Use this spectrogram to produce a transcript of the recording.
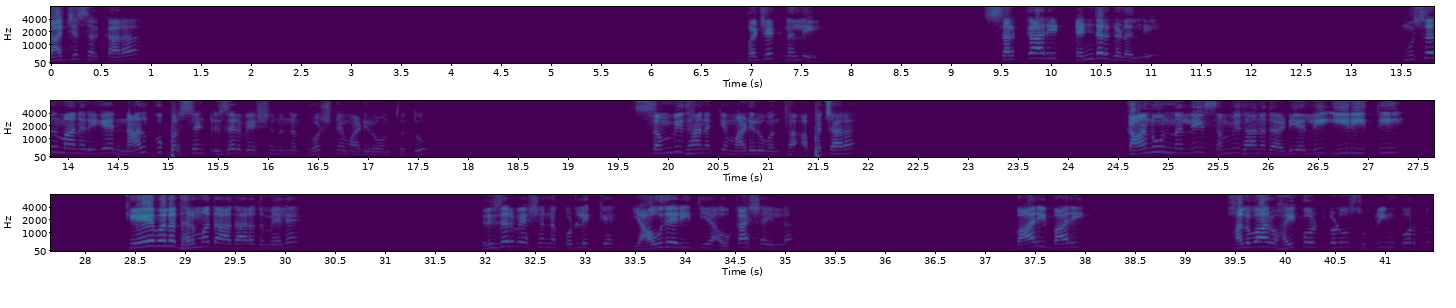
ರಾಜ್ಯ ಸರ್ಕಾರ ಬಜೆಟ್ನಲ್ಲಿ ಸರ್ಕಾರಿ ಟೆಂಡರ್ಗಳಲ್ಲಿ ಮುಸಲ್ಮಾನರಿಗೆ ನಾಲ್ಕು ಪರ್ಸೆಂಟ್ ರಿಸರ್ವೇಶನ್ ಅನ್ನು ಘೋಷಣೆ ಮಾಡಿರುವಂಥದ್ದು, ಸಂವಿಧಾನಕ್ಕೆ ಮಾಡಿರುವಂತಹ ಅಪಚಾರ, ಕಾನೂನಿನಲ್ಲಿ, ಸಂವಿಧಾನದ ಅಡಿಯಲ್ಲಿ ಈ ರೀತಿ ಕೇವಲ ಧರ್ಮದ ಆಧಾರದ ಮೇಲೆ ರಿಸರ್ವೇಷನ್ ಕೊಡಲಿಕ್ಕೆ ಯಾವುದೇ ರೀತಿಯ ಅವಕಾಶ ಇಲ್ಲ. ಬಾರಿ ಬಾರಿ ಹಲವಾರು ಹೈಕೋರ್ಟ್ಗಳು, ಸುಪ್ರೀಂ ಕೋರ್ಟು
